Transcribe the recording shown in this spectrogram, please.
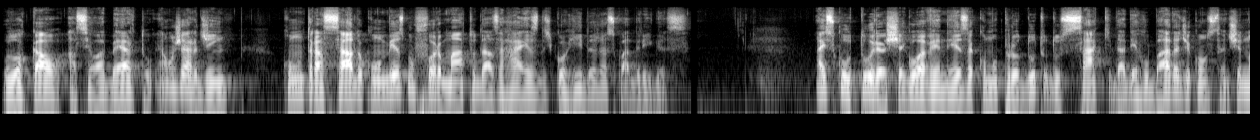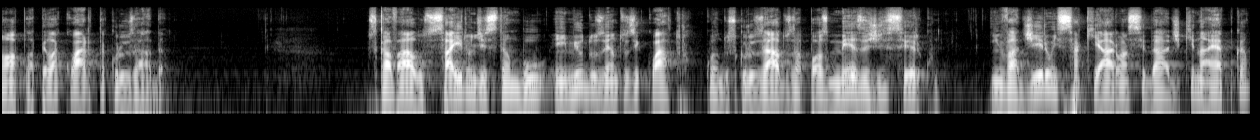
O local, a céu aberto, é um jardim com um traçado com o mesmo formato das raias de corrida das quadrigas. A escultura chegou a Veneza como produto do saque da derrubada de Constantinopla pela Quarta Cruzada. Os cavalos saíram de Istambul em 1204, quando os cruzados, após meses de cerco, invadiram e saquearam a cidade que, na época,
